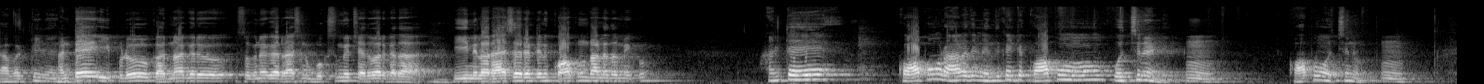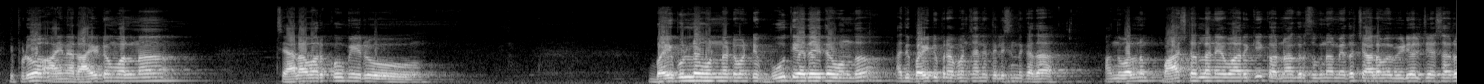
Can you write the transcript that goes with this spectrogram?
కాబట్టి నేను అంటే ఇప్పుడు కరుణాకర్ సుగుణ గారు రాసిన బుక్స్ మీరు చదివారు కదా ఈయన ఇలా రాశారంటే కోపం రాలేదా మీకు? అంటే కోపం రాలేదండి. ఎందుకంటే కోపం వచ్చినండి. కోపం వచ్చును. ఇప్పుడు ఆయన రాయటం వలన చాలా వరకు మీరు బైబిల్లో ఉన్నటువంటి బూత్ ఏదైతే ఉందో అది బయట ప్రపంచానికి తెలిసింది కదా. అందువలన మాస్టర్లు అనే వారికి కరుణాకర్ సుగుణ మీద చాలా మంది వీడియోలు చేశారు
